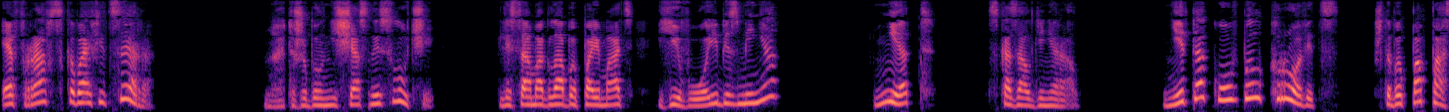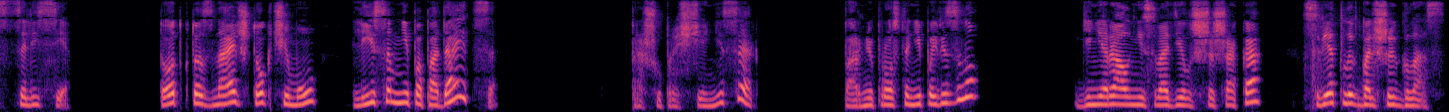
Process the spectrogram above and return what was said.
эфравского офицера, но это же был несчастный случай. Лиса могла бы поймать его и без меня? — Нет, — сказал генерал. — Не таков был кровец, чтобы попасться лисе. Тот, кто знает, что к чему, лисам не попадается. — Прошу прощения, сэр. Парню просто не повезло. Генерал не сводил с шишака светлых больших глаз.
